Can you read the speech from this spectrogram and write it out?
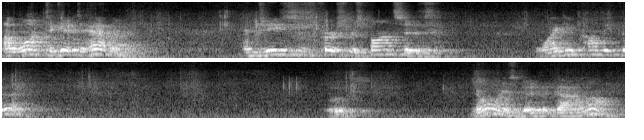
I want to get to heaven. And Jesus' first response is, Why do you call me good? Oops. No one is good but God alone.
